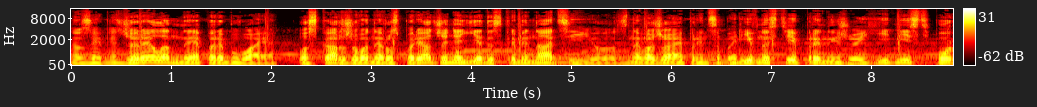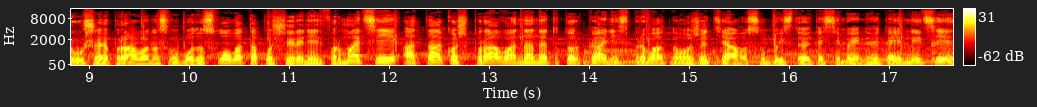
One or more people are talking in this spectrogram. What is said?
іноземні джерела, не перебуває. Оскаржуване розпорядження є дискримінацією, зневажає принципи рівності, принижує гідність, порушує право на свободу слова та поширення інформації, а також права на недоторканність приватного життя, особистої та сімейної таємниці,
